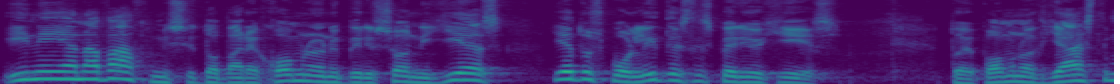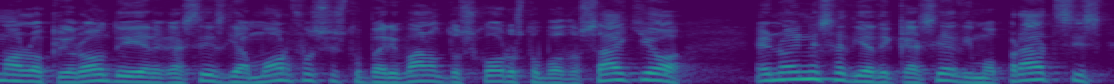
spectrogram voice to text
είναι η αναβάθμιση των παρεχόμενων υπηρεσιών υγείας για τους πολίτες της περιοχής. Το επόμενο διάστημα ολοκληρώνονται οι εργασίες διαμόρφωσης του περιβάλλοντος χώρου στο Ποδοσάκιο, ενώ είναι σε διαδικασία δημοπράτησης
